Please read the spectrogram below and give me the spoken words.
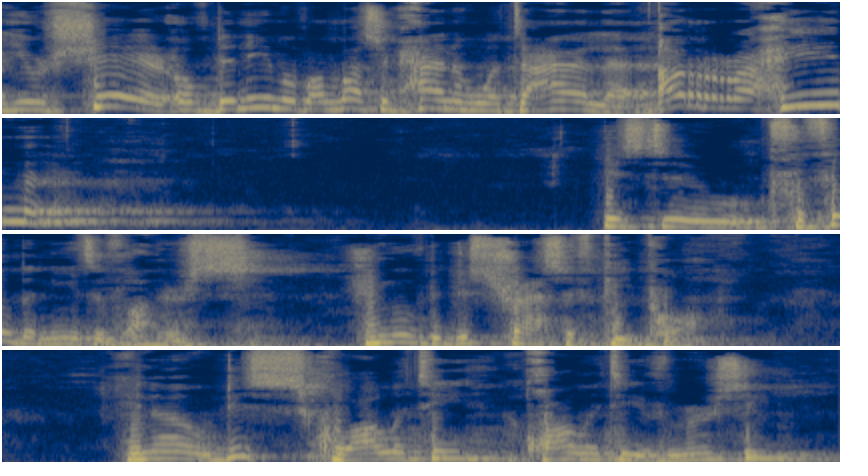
Your share of the name of Allah subhanahu wa ta'ala, Ar-Rahim, is to fulfill the needs of others, remove the distress of people. You know, this quality, quality of mercy,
